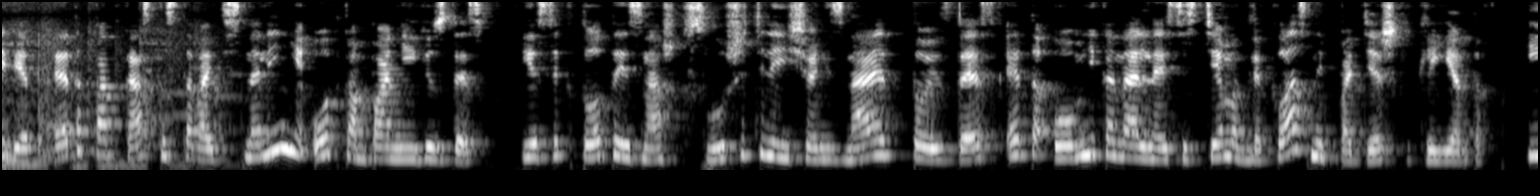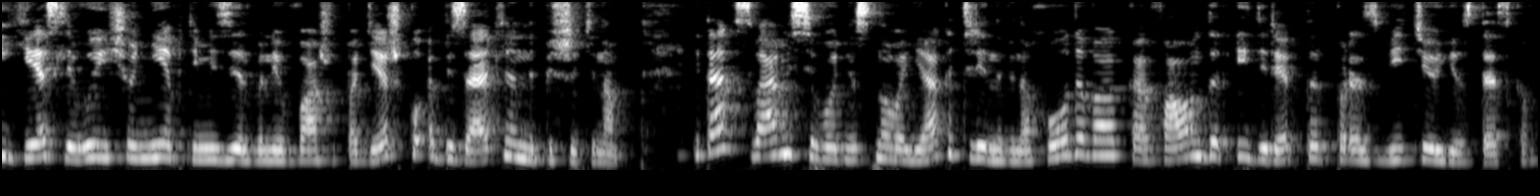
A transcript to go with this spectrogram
привет! Это подкаст «Оставайтесь на линии» от компании Usedesk. Если кто-то из наших слушателей еще не знает, то Usedesk — это омниканальная система для классной поддержки клиентов. И если вы еще не оптимизировали вашу поддержку, обязательно напишите нам. Итак, с вами сегодня снова я, Катерина Виноходова, кофаундер и директор по развитию Usedesk.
